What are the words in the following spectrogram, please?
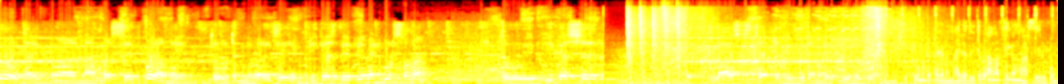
তো তাই তোমার নাম্বার সেভ করা নেই। তো তুমি তোমার যে বিকাশ দিয়ে পেমেন্ট করছ না, তো এই বিকাশের লাস্ট চারটা ডিজিট আমার দেবো। কিলোমিটার টাকা মাইরা দিতে পারে, আমার থেকে মারছে এরকম।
